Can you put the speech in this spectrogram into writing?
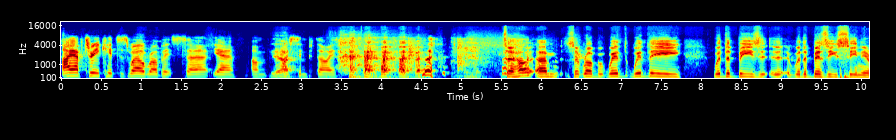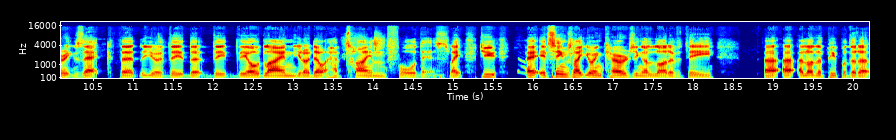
I have three kids as well, Rob. It's uh, yeah, um, yeah. I sympathise. so how um so Rob with with the with the busy uh, with the busy senior exec that you know the the the the old line you know don't have time for this. Like, do you? Uh, it seems like you're encouraging a lot of the uh, a lot of the people that are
